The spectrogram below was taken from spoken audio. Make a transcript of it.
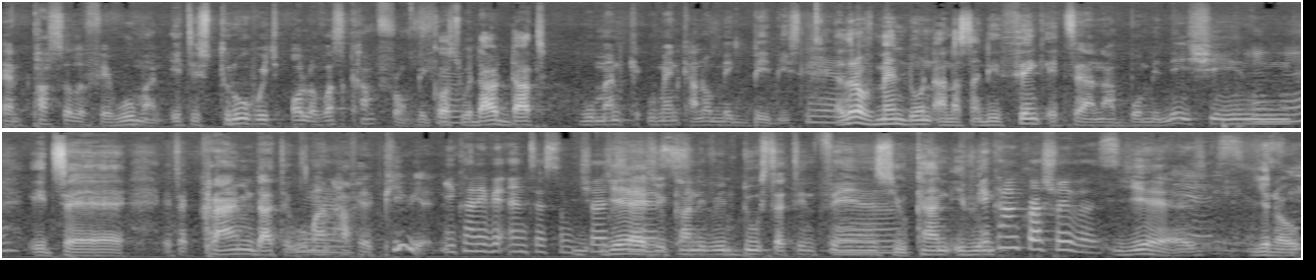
and parcel of a woman. It is through which all of us come from because sure. without that, woman, women cannot make babies. Yeah. A lot of men don't understand. They think it's an abomination. Mm -hmm. It's a it's a crime that a woman yeah. have her period. You can't even enter some churches. Yes, you can't even do certain things. Yeah. You can't even. You can't cross rivers. Yes, yes. you know.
